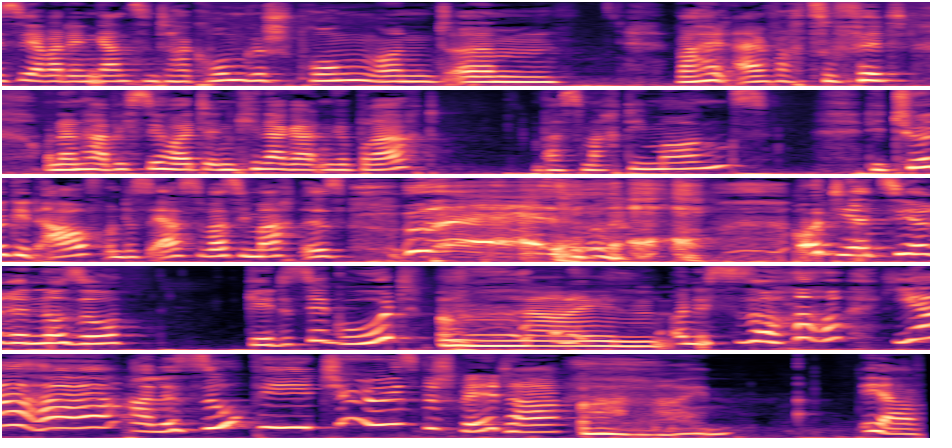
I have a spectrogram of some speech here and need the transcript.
ist sie aber den ganzen Tag rumgesprungen und ähm, war halt einfach zu fit. Und dann habe ich sie heute in den Kindergarten gebracht. Was macht die morgens? Die Tür geht auf und das Erste, was sie macht, ist und die Erzieherin nur so, geht es dir gut? Oh nein. Und ich so, ja, alles supi, tschüss, bis später. Oh nein. Ja,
